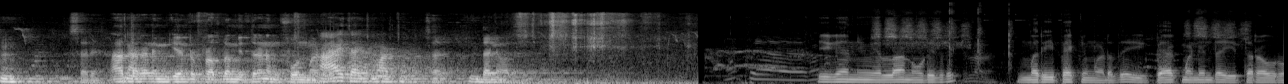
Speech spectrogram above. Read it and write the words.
ಹ್ಞೂ ಸರಿ. ಆ ಥರ ನಿಮ್ಗೆ ಏನಾರು ಪ್ರಾಬ್ಲಮ್ ಇದ್ದರೆ ನಮ್ಗೆ ಫೋನ್ ಮಾಡಿ. ಆಯ್ತು ಆಯ್ತು ಮಾಡ್ತೀನಿ. ಸರಿ. ಧನ್ಯವಾದ. ಈಗ ನೀವು ಎಲ್ಲ ನೋಡಿದ್ರಿ ಮರಿ ಪ್ಯಾಕಿಂಗ್ ಮಾಡೋದು. ಈಗ ಪ್ಯಾಕ್ ಮಾಡಿಂದ ಈ ಥರ ಅವರು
